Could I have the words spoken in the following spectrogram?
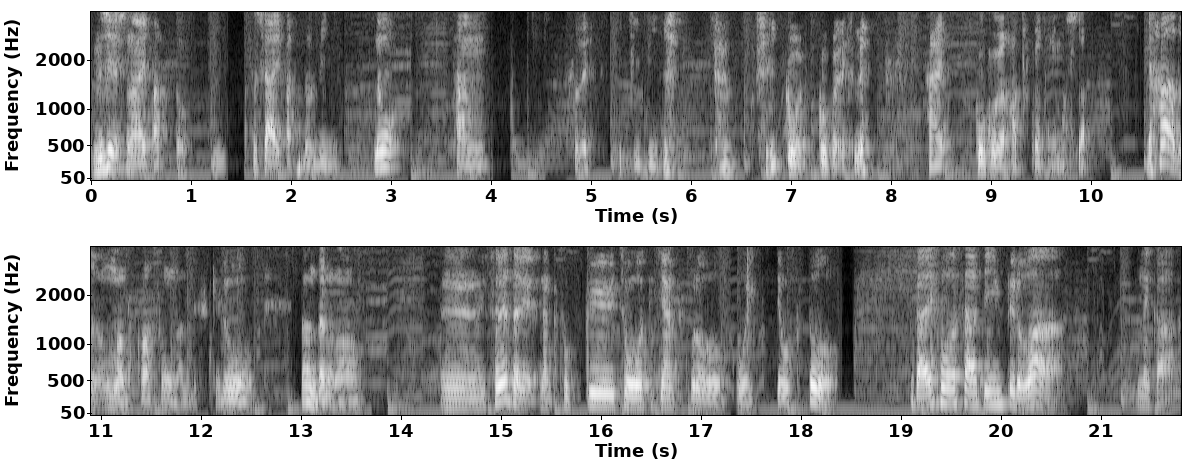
無印の iPad、うんそして iPad mini の3、そうです。1、2、3、4、5、5個ですね。はい。5個が発表されました。で、ハードのものとかはそうなんですけど、なんだろうな。うーん、それぞれなんか特徴的なところを言っておくと、iPhone 13 Pro は、なんか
